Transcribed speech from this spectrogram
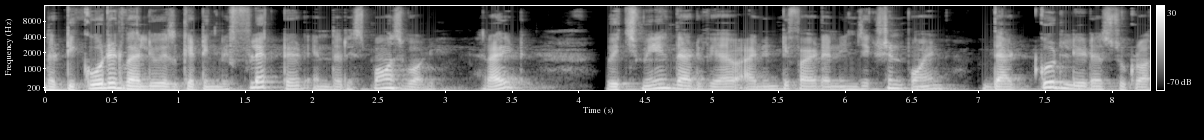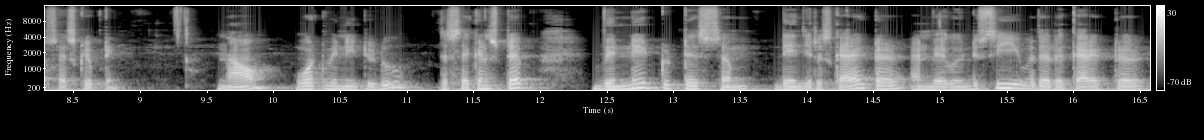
the decoded value is getting reflected in the response body right? Which means that we have identified an injection point that could lead us to cross-site scripting. Now what we need to do the second step we need to test some dangerous character and we are going to see whether the character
